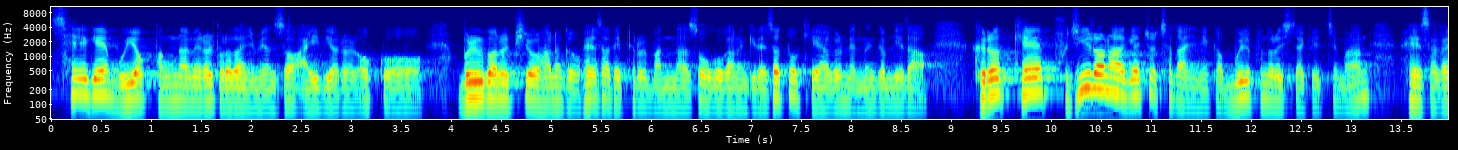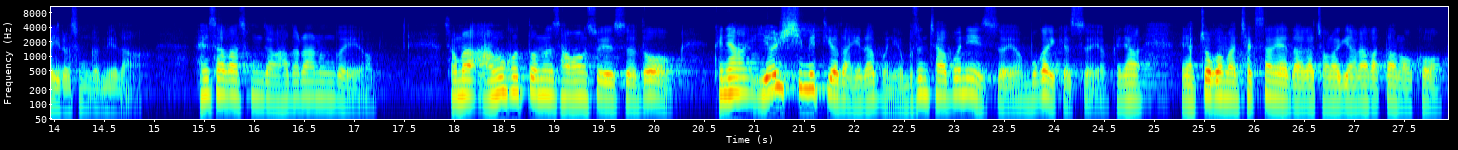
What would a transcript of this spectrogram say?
세계 무역 박람회를 돌아다니면서 아이디어를 얻고 물건을 필요하는 그 회사 대표를 만나서 오고 가는 길에서 또 계약을 맺는 겁니다. 그렇게 부지런하게 쫓아다니니까 무일푼으로 시작했지만 회사가 일어선 겁니다. 회사가 성장하더라는 거예요. 정말 아무것도 없는 상황 속에서도 그냥 열심히 뛰어다니다 보니까 무슨 자본이 있어요? 뭐가 있겠어요? 그냥 그냥 조그만 책상에다가 전화기 하나 갖다 놓고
